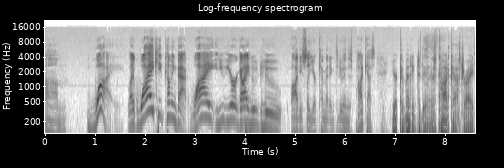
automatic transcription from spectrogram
um, why? Like, why keep coming back? Why you, you're a guy who who obviously you're committing to doing this podcast. You're committing to doing this podcast, right?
